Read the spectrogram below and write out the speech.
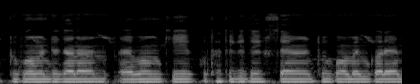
একটু কমেন্টে জানান এবং কে কোথা থেকে দেখছেন একটু কমেন্ট করেন।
